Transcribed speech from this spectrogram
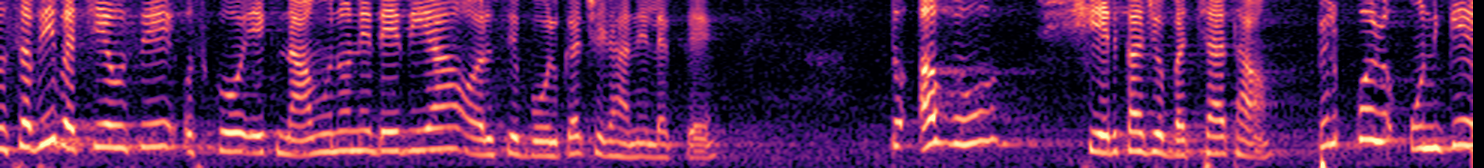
तो सभी बच्चे उसे, उसको एक नाम उन्होंने दे दिया और उसे बोलकर चिढ़ाने लग गए। तो अब वो शेर का जो बच्चा था, बिल्कुल उनके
